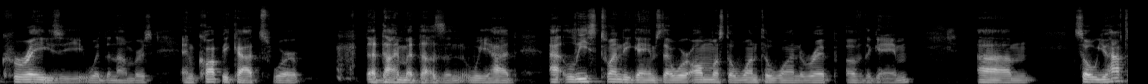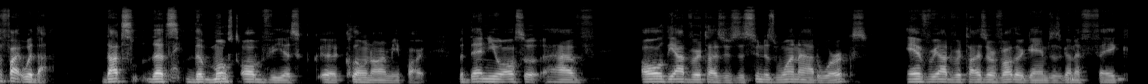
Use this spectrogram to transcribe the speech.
crazy with the numbers, and copycats were a dime a dozen. We had at least 20 games that were almost a one to one rip of the game. Um, so you have to fight with that. That's that's Right. the most obvious uh, clone army part. But then you also have all the advertisers. As soon as one ad works, every advertiser of other games is going to fake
